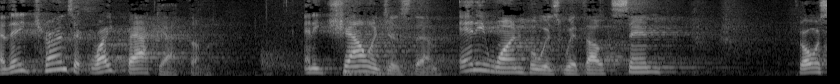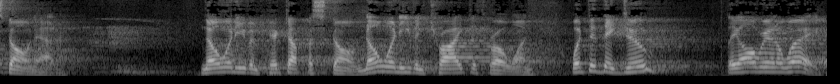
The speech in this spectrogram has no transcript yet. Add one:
And then he turns it right back at them and he challenges them. Anyone who is without sin, throw a stone at her. No one even picked up a stone, no one even tried to throw one. What did they do? They all ran away,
